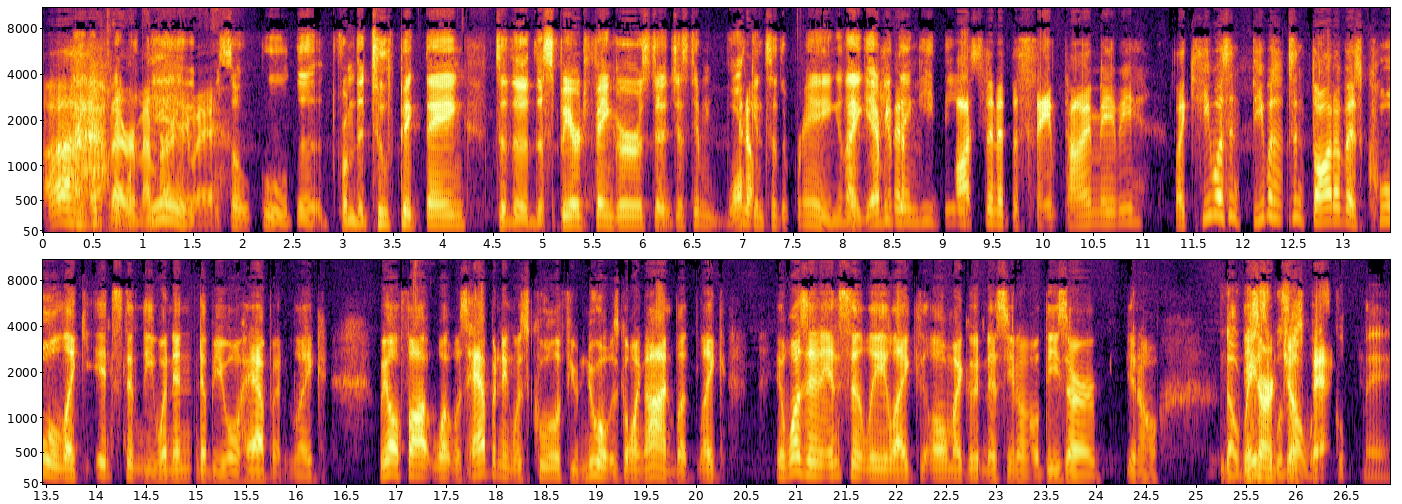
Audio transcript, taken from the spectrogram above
uh, Not that I remember Yeah, anyway. it was so cool. The from the toothpick thing to the the speared fingers to just him walking to the ring, like everything he did. Austin at the same time, maybe. Like he wasn't he wasn't thought of as cool like instantly when NWO happened. Like we all thought what was happening was cool if you knew what was going on, but like it wasn't instantly like oh my goodness, you know these are you know No, these Razor aren't was just always bad. cool, man.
